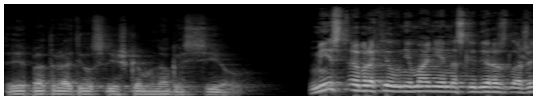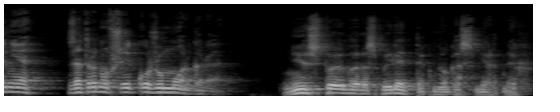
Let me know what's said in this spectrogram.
Ты потратил слишком много сил». Мист обратил внимание на следы разложения, затронувшие кожу Моргара. «Не стоило распылять так много смертных».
